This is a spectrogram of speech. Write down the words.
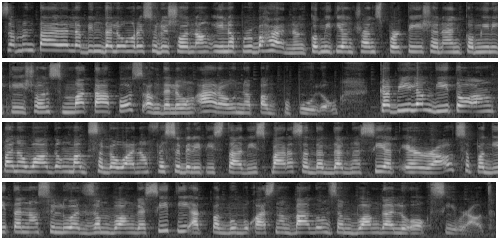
Samantala, labindalawang resolusyon ang inaprubahan ng Committee on Transportation and Communications matapos ang dalawang araw na pagpupulong. Kabilang dito ang panawagang magsagawa ng feasibility studies para sa dagdag na sea at air route sa pagitan ng Sulu at Zamboanga City at pagbubukas ng bagong Zamboanga-Luoc Sea Route.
